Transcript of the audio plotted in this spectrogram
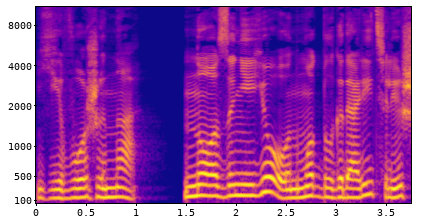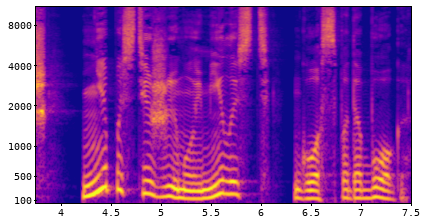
его жена, но за нее он мог благодарить лишь непостижимую милость Господа Бога.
